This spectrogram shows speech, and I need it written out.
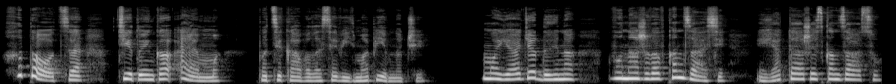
Хто це, тітонька Ем? поцікавилася відьма півночі. Моя дядина, вона живе в Канзасі, і я теж із Канзасу.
